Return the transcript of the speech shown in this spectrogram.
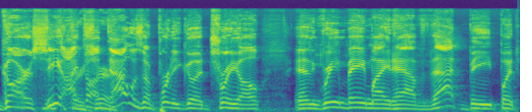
Garcia. For I thought sure. that was a pretty good trio and Green Bay might have that beat. But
